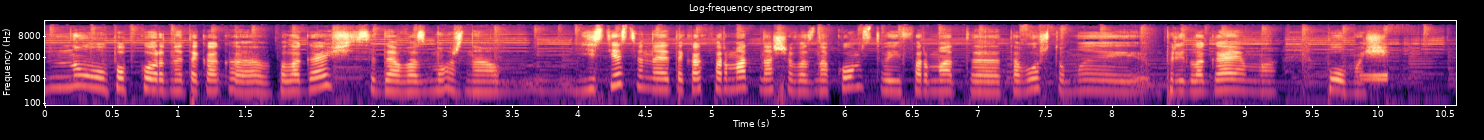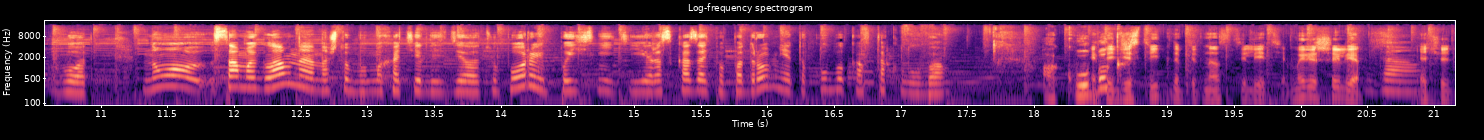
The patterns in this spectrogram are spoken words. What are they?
Ну, попкорн это как э, полагающийся, да, возможно. Естественно, это как формат нашего знакомства и формат э, того, что мы предлагаем э, помощь. Вот. Но самое главное, на что бы мы хотели сделать упор и пояснить и рассказать поподробнее, это кубок автоклуба. А кубок? Это действительно 15-летие. Мы решили, Да. я чуть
